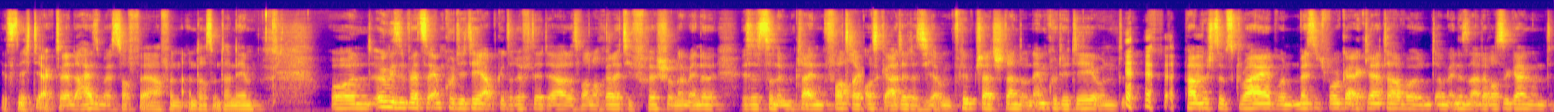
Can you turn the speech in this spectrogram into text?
jetzt nicht die aktuelle Heisenberg-Software von ein anderes Unternehmen. Und irgendwie sind wir zu MQTT abgedriftet, ja, das war noch relativ frisch und am Ende ist es zu einem kleinen Vortrag ausgeartet, dass ich am Flipchart stand und MQTT und Publish Subscribe und Message Broker erklärt habe und am Ende sind alle rausgegangen und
